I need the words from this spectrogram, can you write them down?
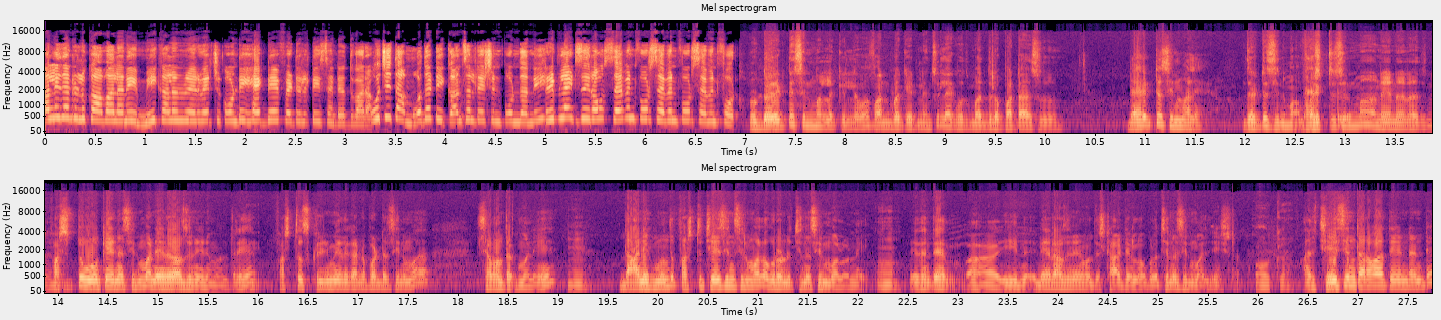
తల్లిదండ్రులు కావాలని మీ కలను నెరవేర్చుకోండి హెగ్డే ఫెర్టిలిటీ సెంటర్ ద్వారా. ఉచిత మొదటి కన్సల్టేషన్ పొందండి triple eight zero seven four seven four seven four. నువ్వు డైరెక్ట్ సినిమాల్లోకి వెళ్ళావా? ఫన్ బకెట్ నుంచి లేకపోతే మధ్యలో పటాసు? డైరెక్ట్ సినిమాలే. డైరెక్ట్ సినిమా? ఫస్ట్ సినిమా నేనే. రాజు ఫస్ట్ ఓకే అయిన సినిమా నేను రాజు నేనే మంత్రి. ఫస్ట్ స్క్రీన్ మీద కనపడ్డ సినిమా శమంతక్ మణి దానికి ముందు ఫస్ట్ చేసిన సినిమాలు ఒక రెండు చిన్న సినిమాలు ఉన్నాయి. ఏదంటే ఈ నేరాజు నేను మంత్రి స్టార్ట్ అయ్యే లోపల చిన్న సినిమాలు చేసిన. ఓకే. అది చేసిన తర్వాత ఏంటంటే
